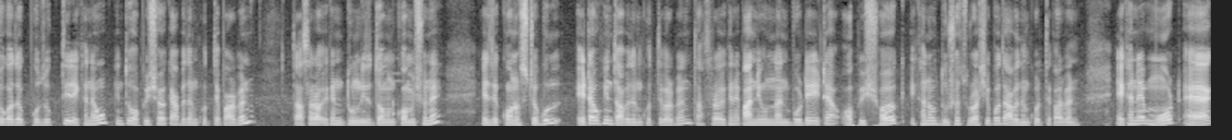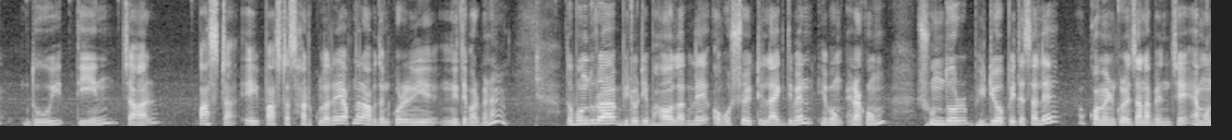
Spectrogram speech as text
যোগাযোগ প্রযুক্তির এখানেও কিন্তু অফিস সহায়কে আবেদন করতে পারবেন। তাছাড়াও এখানে দুর্নীতি দমন কমিশনে এই যে কনস্টেবল এটাও কিন্তু আবেদন করতে পারবেন। তাছাড়াও এখানে পানি উন্নয়ন বোর্ডে এটা অফিস সহায়ক এখানেও দুশো চুরাশি পদে আবেদন করতে পারবেন। এখানে মোট এক, দুই, তিন, চার, পাঁচটা, এই পাঁচটা সার্কুলারে আপনারা আবেদন করে নিয়ে নিতে পারবেন হ্যাঁ? তো বন্ধুরা, ভিডিওটি ভালো লাগলে অবশ্যই একটি লাইক দিবেন এবং এরকম সুন্দর ভিডিও পেতে চাইলে কমেন্ট করে জানাবেন যে এমন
